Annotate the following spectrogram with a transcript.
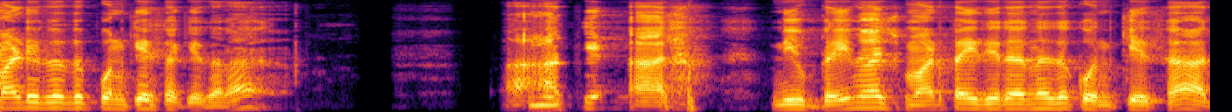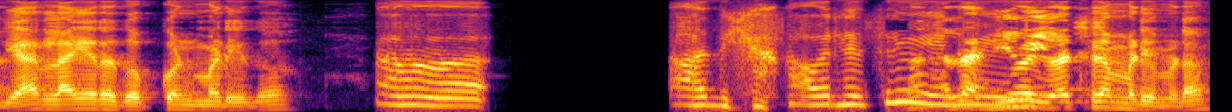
ಮಾಡಿರೋದಕ್ಕೆ ಒಂದ್ ಕೇಸ್ ಹಾಕಿದಾರ ನೀವು ಬ್ರೈನ್ ವಾಶ್ ಮಾಡ್ತಾ ಇದ್ದೀರಾ ಅನ್ನೋದಕ್ಕೆ ಒಂದ್ ಕೇಸ ಅದ್ ಯಾರ್ ಲಾಯರ್ ಅದ್ ಒಪ್ಕೊಂಡ್ ಮಾಡಿದ್ದು? ಅವ್ರ ಹೆಸರು ಏನೋ ಯೋಚನೆ ಮಾಡಿ ಮೇಡಮ್.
